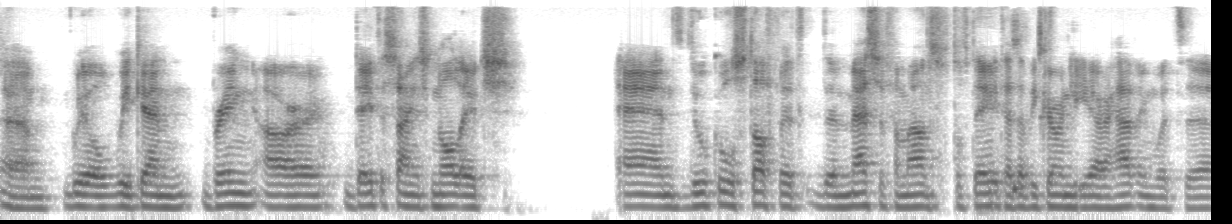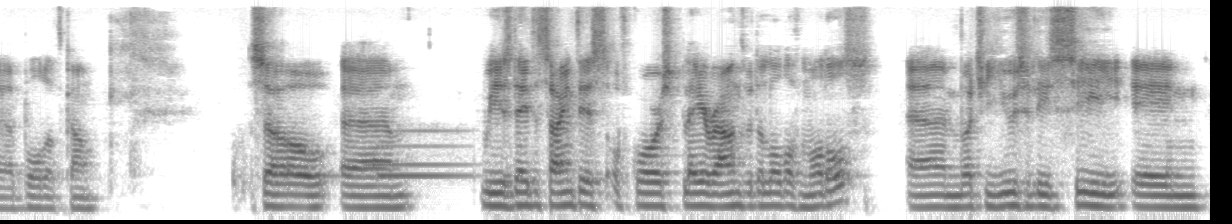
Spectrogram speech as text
Um, we'll we can bring our data science knowledge and do cool stuff with the massive amounts of data that we currently are having with uh, Bol.com. So um, we as data scientists, of course, play around with a lot of models. Um, what you usually see in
